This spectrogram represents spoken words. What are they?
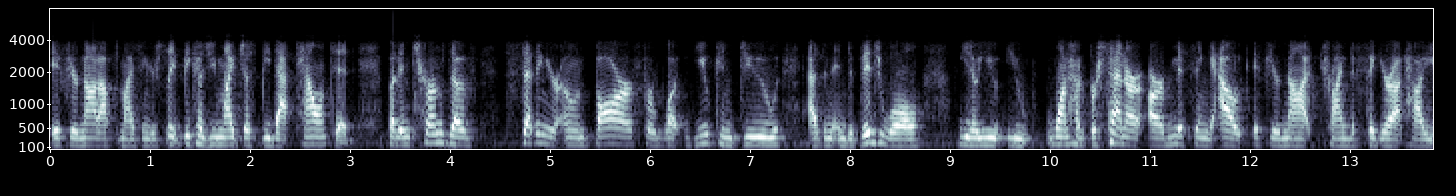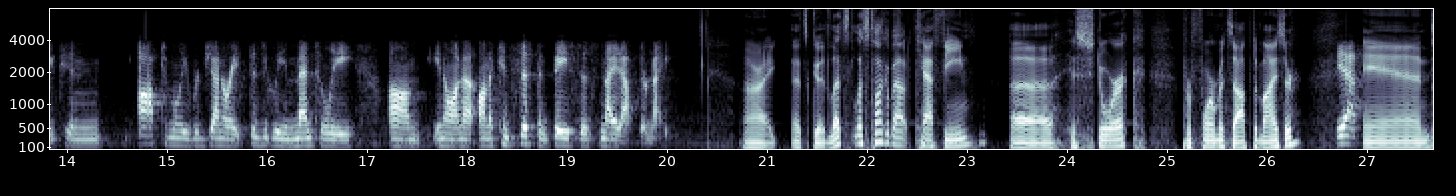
If you're not optimizing your sleep, because you might just be that talented. But in terms of setting your own bar for what you can do as an individual, you know, you, you 100% are, are missing out if you're not trying to figure out how you can optimally regenerate physically and mentally, um, you know, on a, on a consistent basis night after night. All right, that's good. Let's let's talk about caffeine, uh, historic performance optimizer. Yeah. And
